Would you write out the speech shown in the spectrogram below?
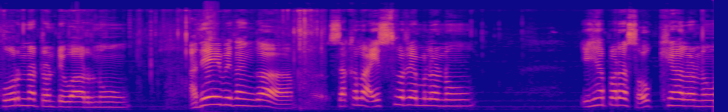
కోరినటువంటి వారును అదేవిధంగా సకల ఐశ్వర్యములను ఇహపర సౌఖ్యాలను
